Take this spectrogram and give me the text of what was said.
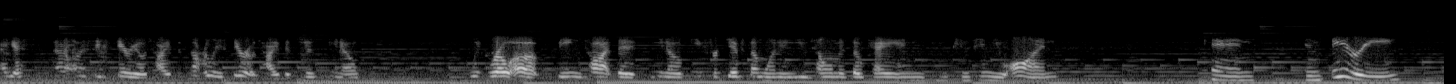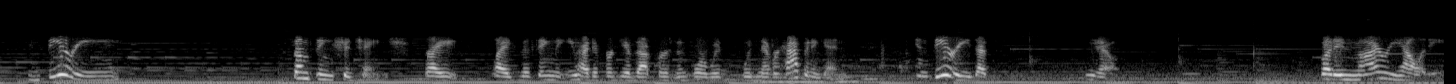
I guess, I don't want to say stereotype. It's not really a stereotype. It's just, you know, we grow up being taught that, you know, if you forgive someone and you tell them it's okay and you continue on, and in theory, in theory, something should change, right? Like the thing that you had to forgive that person for would, would never happen again. In theory, that's, you know. But in my reality,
